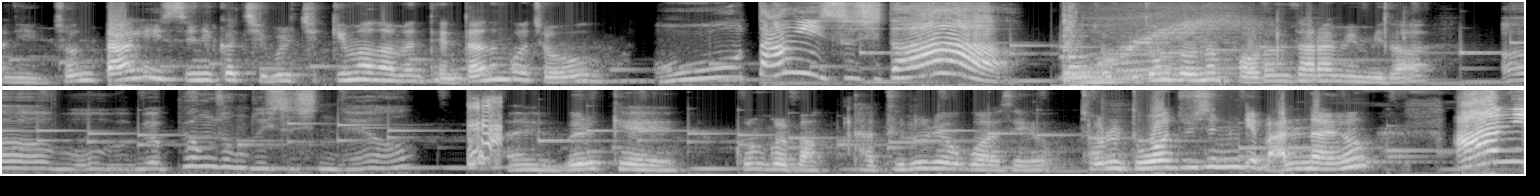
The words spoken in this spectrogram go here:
아니, 전 땅이 있으니까 집을 짓기만 하면 된다는 거죠. 오 땅이 있으시다. 저 그 정도는 버른 사람입니다. 어 뭐 몇 평 정도 있으신데요? 아유, 왜 이렇게 그런 걸 막 다 들으려고 하세요? 저를 도와주시는 게 맞나요? 아니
